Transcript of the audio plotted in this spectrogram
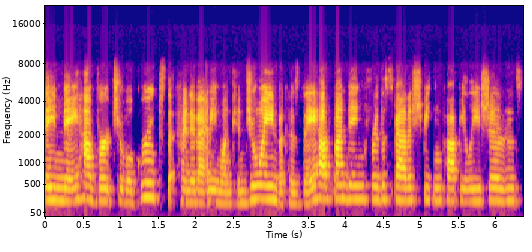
They may have virtual groups that kind of anyone can join because they have funding for the Spanish speaking populations.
